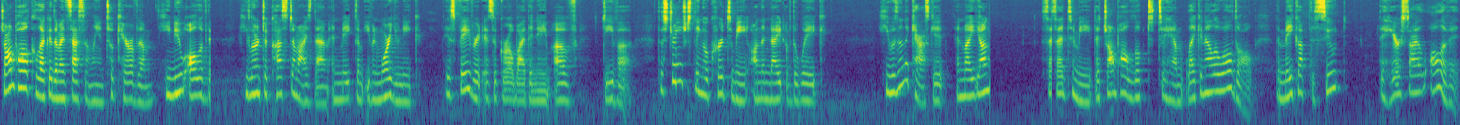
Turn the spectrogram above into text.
John Paul collected them incessantly and took care of them. He knew all of them. He learned to customize them and make them even more unique. His favorite is a girl by the name of Diva. The strangest thing occurred to me on the night of the wake. He was in the casket, and my young said to me that John Paul looked to him like an LOL doll. The makeup, the suit, the hairstyle, all of it.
